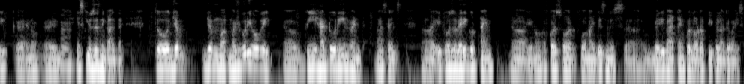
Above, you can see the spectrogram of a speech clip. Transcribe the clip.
एक यू नो एक्सक्यूजेस निकालता है। तो जब जब मजबूरी हो गई we had to reinvent ourselves. Uh, it was a very good time uh, you know of course for for my business uh, very bad time for a lot of people otherwise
